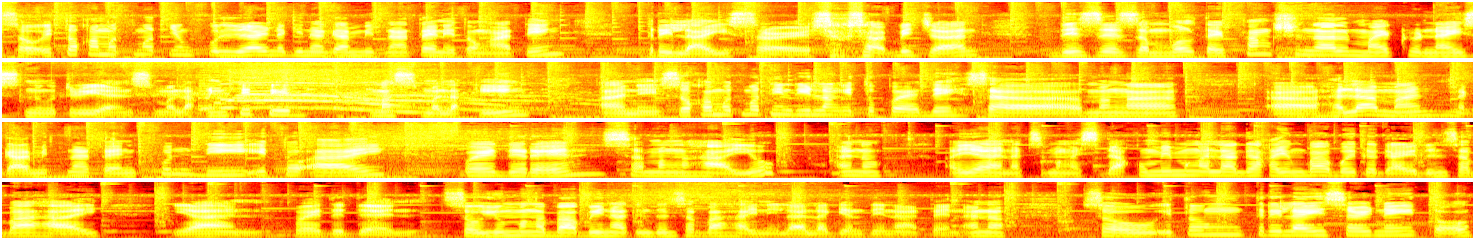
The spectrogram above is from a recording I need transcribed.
So ito kamutmot yung full year na ginagamit natin itong ating Trilizer. So sabi dyan, this is a multifunctional micronized nutrients. Malaking tipid, mas malaking ani. So kamutmot hindi lang ito pwede sa mga ah, halaman na gamit natin, kundi ito ay pwede rin sa mga hayop. Ano? Ayan, at sa mga isda. Kung may mga alaga kayong baboy kagaya dun sa bahay, yan, pwede din. So, yung mga baboy natin dun sa bahay, nilalagyan din natin. Ano? So, itong Trilizer na ito,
